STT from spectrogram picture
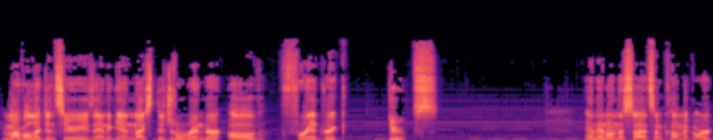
Marvel Legends series, and again, nice digital render of Frederick Dukes. And then on this side, some comic art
